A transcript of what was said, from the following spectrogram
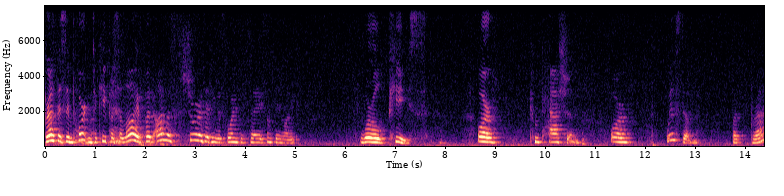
breath is important to keep us alive, but I was sure that he was going to say something like world peace, or compassion, or wisdom. But breath?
